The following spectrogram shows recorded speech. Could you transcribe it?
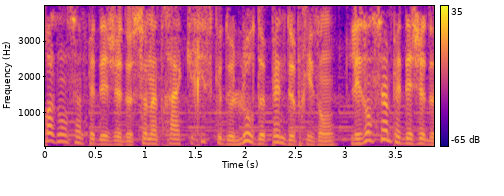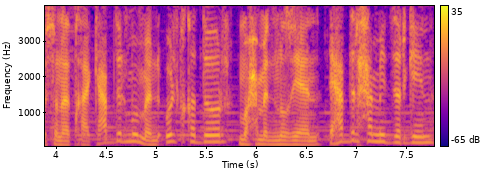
trois anciens PDG de Sonatrach risquent de lourdes peines de prison. Les anciens PDG de Sonatrach, Abdelmoumen Ould Mohamed Mouziane et Abdelhamid Zergin,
